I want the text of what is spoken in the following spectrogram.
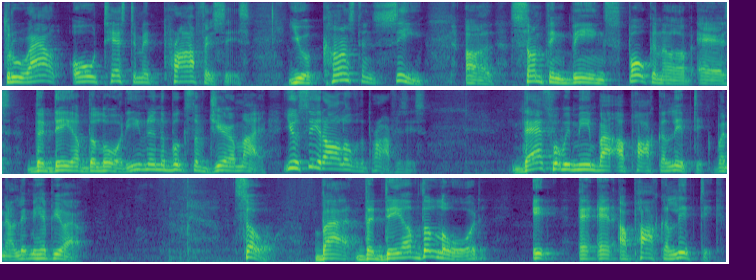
throughout Old Testament prophecies, you'll constantly see uh, something being spoken of as the day of the Lord, even in the books of Jeremiah. You'll see it all over the prophecies. That's what we mean by apocalyptic. But now let me help you out. So, by the day of the Lord, it and apocalyptic.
